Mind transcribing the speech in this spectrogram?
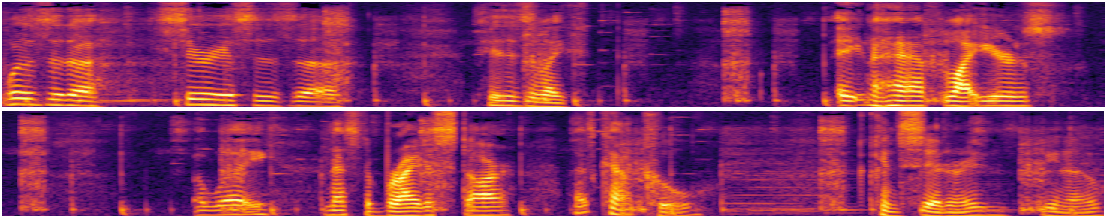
What is it? Uh, Sirius is, uh, is like eight and a half light years away. And that's the brightest star. That's kind of cool. Considering, you know,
